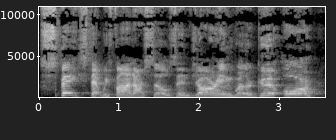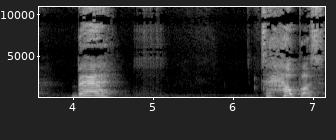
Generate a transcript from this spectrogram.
space that we find ourselves in, jarring, whether good or bad, to help us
